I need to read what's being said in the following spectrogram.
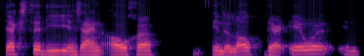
Teksten die in zijn ogen in de loop der eeuwen in,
